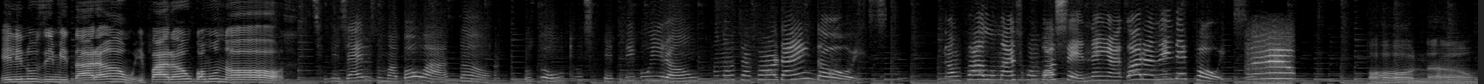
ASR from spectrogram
eles nos imitarão e farão como nós. Se fizeres uma boa ação, os outros retribuirão a nossa corda em dois. Não falo mais com você, nem agora nem depois. Oh, não!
